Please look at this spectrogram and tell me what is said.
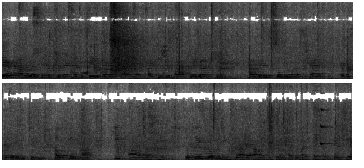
Third, I would like to implement how to save our environment by keeping our playground clean, hazardous full of trash, and recycling to help keep our, keep our well-being. So please welcome me, Zariah Allen, for student council vice president. Thank you.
